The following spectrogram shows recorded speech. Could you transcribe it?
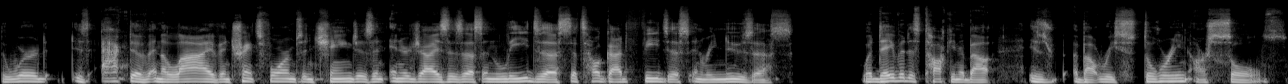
The word is active and alive and transforms and changes and energizes us and leads us. That's how God feeds us and renews us. What David is talking about is about restoring our souls.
